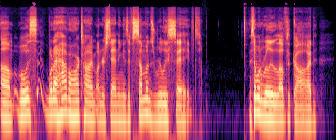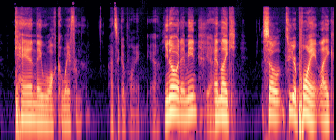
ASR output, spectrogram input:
Um, but what's, what I have a hard time understanding is if someone's really saved, if someone really loves God, can they walk away from Him? that's a good point yeah You know what I mean? yeah And like, so to your point, like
